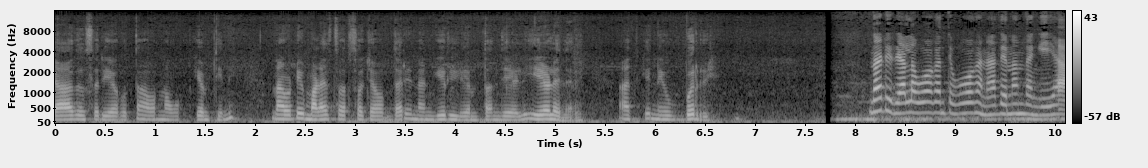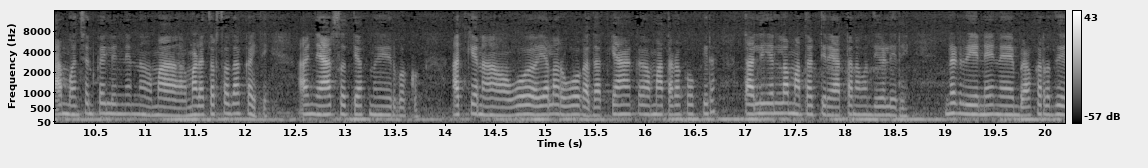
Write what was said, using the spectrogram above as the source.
ಯಾವುದು ಸರಿ ಆಗುತ್ತೋ ಅವ್ರನ್ನ ಒಪ್ಕೊಂತೀನಿ ನಾವೊಟ್ಟಿಗೆ ಮಳೆ ತರಿಸೋ ಜವಾಬ್ದಾರಿ ನನಗಿರಲಿ ಅಂತಂದು ಹೇಳಿ ಹೇಳಿದ್ದಾರೆ. ಅದಕ್ಕೆ ನೀವು ಬರ್ರಿ. ನಡೀರಿ, ಎಲ್ಲ ಹೋಗಂತೆ, ಹೋಗೋಣ. ಅದೇ ನಂದಂಗೆ. ಆ ಮನುಷ್ಯನ ಕೈಲಿ ಮಳೆ ತರ್ಸೋದಕ್ಕೈತಿ ಹಂಗೆ ಯಾರು ಸತ್ಯಾತ್ಮ ಇರಬೇಕು ಅದಕ್ಕೆ ನಾವು ಎಲ್ಲರೂ ಹೋಗೋದು ಅದಕ್ಕೆ ಯಾಕೆ ಮಾತಾಡಕ್ಕೆ ಹೋಗ್ತೀರಾ ತಲೆ ಎಲ್ಲ ಮಾತಾಡ್ತೀರಿ ಆತನ ಒಂದು ಹೇಳಿರಿ ನಡ್ರಿ ಏನೇನೇ ಬೇಕಾರದೆ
